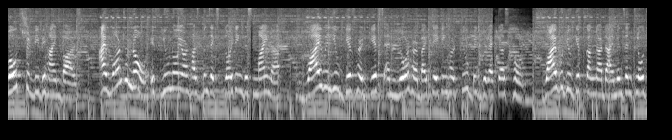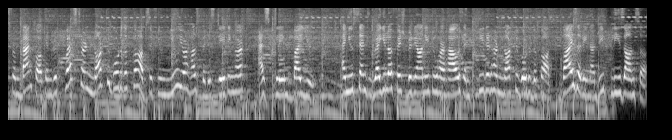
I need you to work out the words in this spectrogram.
both should be behind bars. I want to know if you know your husband's exploiting this minor, why will you give her gifts and lure her by taking her two big directors home? Why would you give Kangna diamonds and clothes from Bangkok and request her not to go to the cops if you knew your husband is dating her as claimed by you? and you sent regular fish biryani to her house and pleaded her not to go to the cops. Why, Zarina ji? Please answer.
